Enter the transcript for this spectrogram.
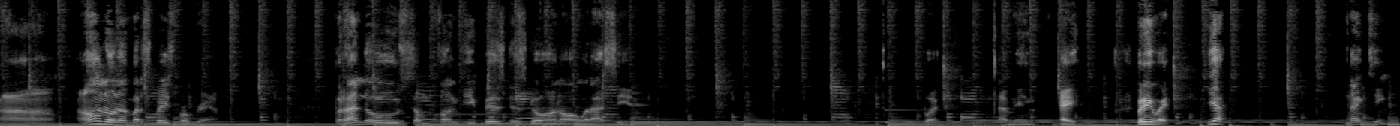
uh, I don't know nothing about the space program, but I know some funky business going on when I see it. But I mean, hey, but anyway, yeah, 19.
